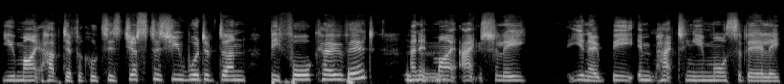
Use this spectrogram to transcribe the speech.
you might have difficulties just as you would have done before COVID, mm-hmm. and it mm-hmm. might actually you know be impacting you more severely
